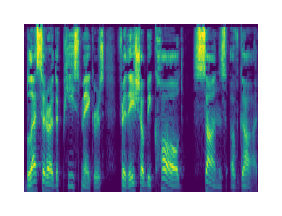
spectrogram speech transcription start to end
Blessed are the peacemakers, for they shall be called sons of God.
